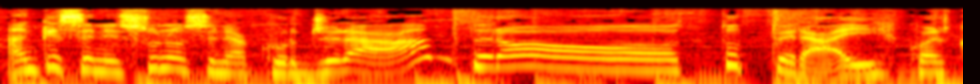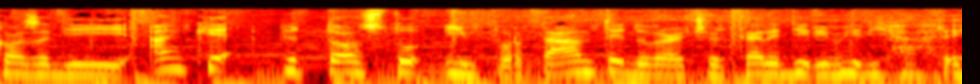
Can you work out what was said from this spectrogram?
anche se nessuno se ne accorgerà, però topperai qualcosa di anche piuttosto importante e dovrai cercare di rimediare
